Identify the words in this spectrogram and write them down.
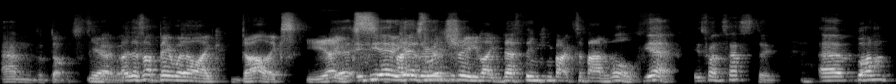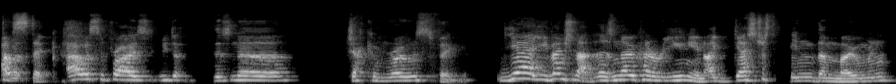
and the doctor together. yeah, like there's that bit where they're like, Daleks, yikes. Yeah, yeah, yeah, It's literally like they're thinking back to Bad Wolf. yeah, it's fantastic. Uh, but I was, Fantastic. I was surprised we don't, there's no Jack and Rose thing. Yeah, you mentioned that. There's no kind of reunion. I guess just in the moment.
